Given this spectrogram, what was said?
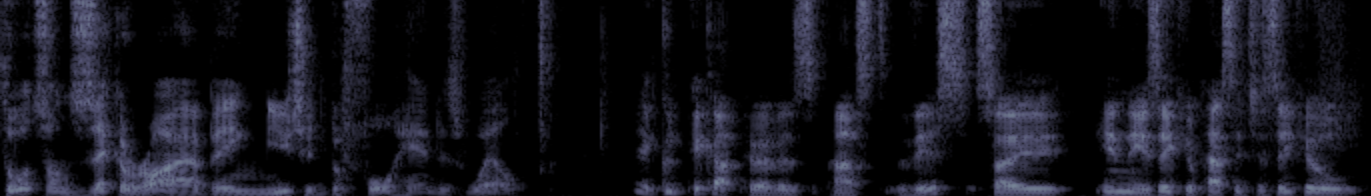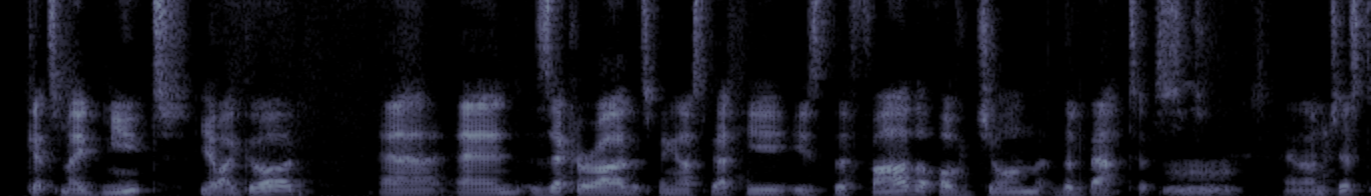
thoughts on Zechariah being muted beforehand as well? Yeah, good pickup, whoever's asked this. So, in the Ezekiel passage, Ezekiel gets made mute Yep. by God. Uh, and Zechariah, that's being asked about here, is the father of John the Baptist. Mm. And I'm just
